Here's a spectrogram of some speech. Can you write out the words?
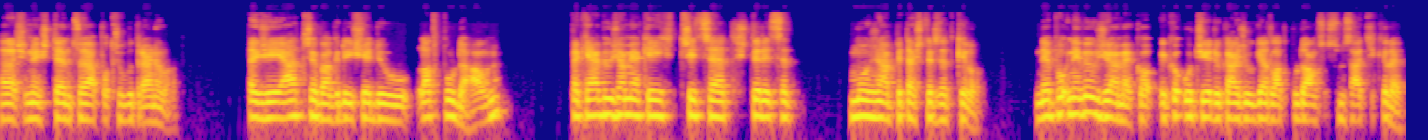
radši než ten, co já potřebuji trénovat. Takže já třeba, když jedu lat pull down, tak já využívám nějakých 30, 40, možná 45 kg. Nebo nevyužívám jako, jako určitě dokážu udělat lat pull down s 80 kg.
